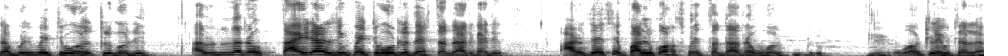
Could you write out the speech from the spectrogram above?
డబ్బులు పెట్టి ఓట్లు కొని అందరూ తాయిలాలు చూపెట్టి ఓట్లు తెస్తున్నారు కానీ వాళ్ళు చేసే పళ్ళు కోసం ఇస్తున్నారు ఓట్లు. ఓట్లు ఇవ్వటంలో.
